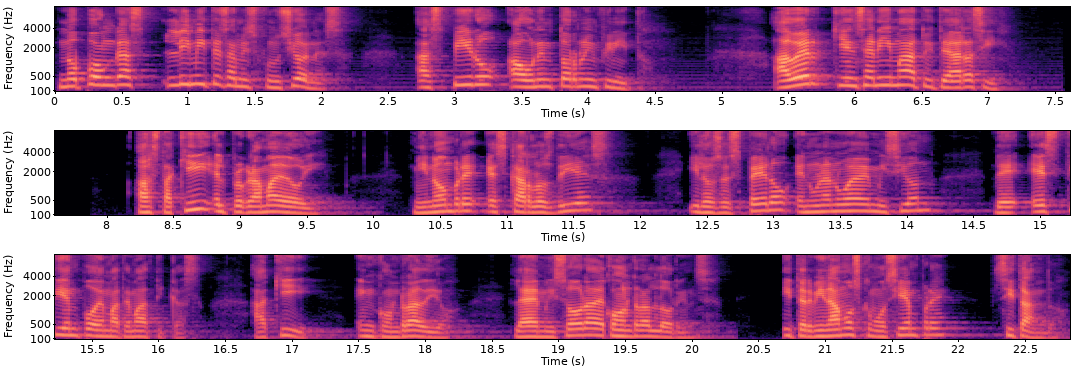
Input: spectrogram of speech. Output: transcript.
no pongas límites a mis funciones, aspiro a un entorno infinito. A ver quién se anima a tuitear así. Hasta aquí el programa de hoy. Mi nombre es Carlos Díez y los espero en una nueva emisión de Es Tiempo de Matemáticas, aquí en Conradio, la emisora de Conrad Lorenz. Y terminamos como siempre citando.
